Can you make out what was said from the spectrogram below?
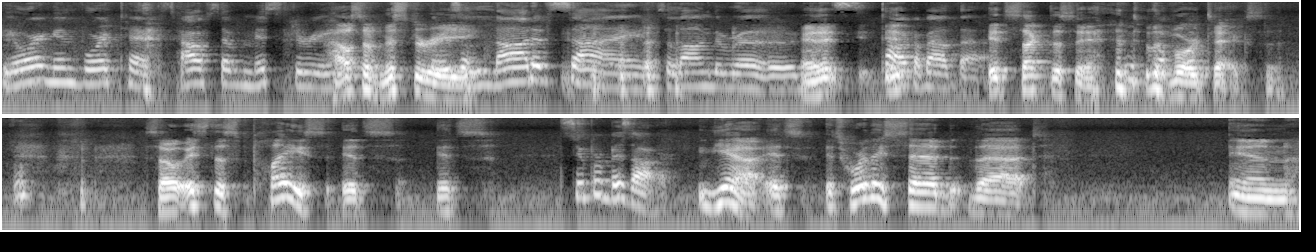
The Oregon Vortex, House of Mystery. House of Mystery. There's a lot of signs along the road. And it- talk it- about that. it sucked us in into the vortex. So it's this place. It's it's Super bizarre. yeah. It's it's where they said that in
